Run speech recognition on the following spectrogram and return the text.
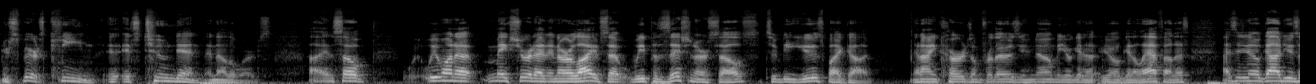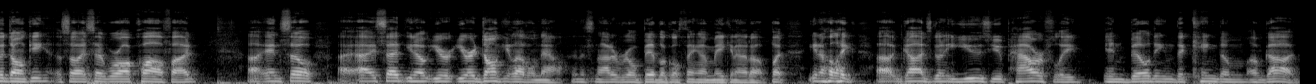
your spirit's keen. It's tuned in. In other words, uh, and so we want to make sure that in our lives that we position ourselves to be used by God. And I encourage them. For those of you who know me, you'll get a you'll get a laugh out of this. I said, you know, God used a donkey, so I said we're all qualified. Uh, and so I, I, said, you know, you're you're a donkey level now, and it's not a real biblical thing. I'm making that up, but you know, like uh, God's going to use you powerfully in building the kingdom of God,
